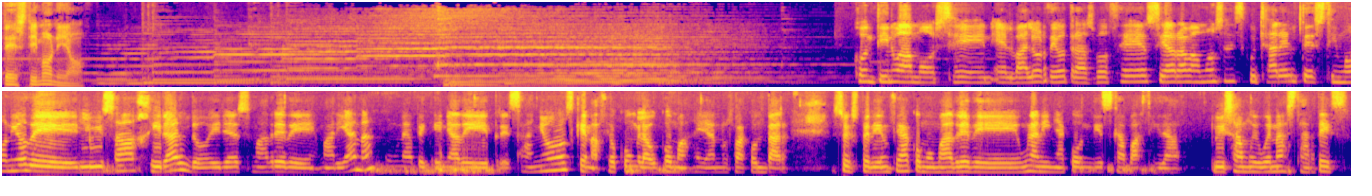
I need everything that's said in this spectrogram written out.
Testimonio. Continuamos en El valor de otras voces y ahora vamos a escuchar el testimonio de Luisa Giraldo. Ella es madre de Mariana, una pequeña de tres años que nació con glaucoma. Ella nos va a contar su experiencia como madre de una niña con discapacidad. Luisa, muy buenas tardes.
